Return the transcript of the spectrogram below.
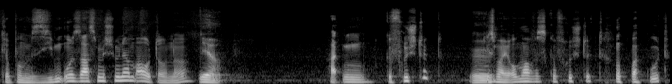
ich glaube, um 7 Uhr saßen wir schon wieder im Auto, ne? Ja. Hatten gefrühstückt. Mhm. Diesmal auch mal was gefrühstückt. War gut.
